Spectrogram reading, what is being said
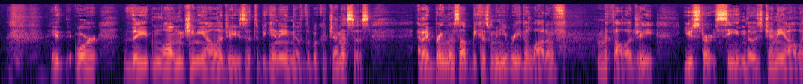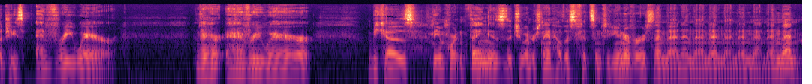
it, or the long genealogies at the beginning of the book of Genesis. And I bring those up because when you read a lot of mythology, you start seeing those genealogies everywhere. They're everywhere. Because the important thing is that you understand how this fits into universe and then and then and then and then and then.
